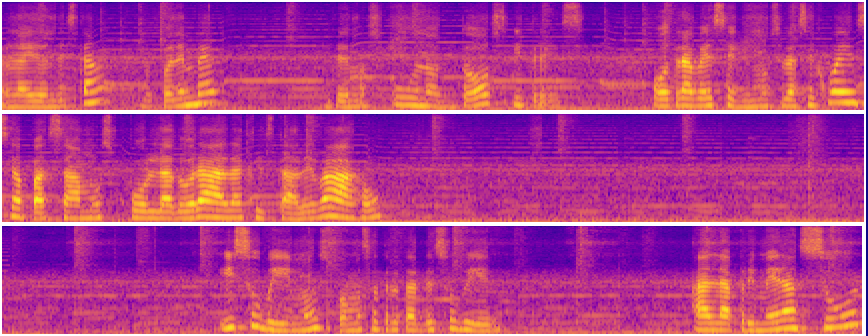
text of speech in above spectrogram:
Ahí donde están lo pueden ver. Tenemos 1 2 y 3 otra vez seguimos la secuencia pasamos por la dorada que está debajo. Y subimos vamos a tratar de subir a la primera azul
